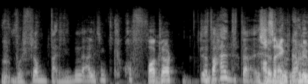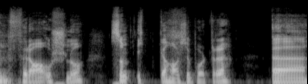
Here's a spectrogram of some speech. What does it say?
Hvorfor i all verden er liksom Koffa klart dette her? Dette Altså en klubb fra Oslo som ikke har supportere, eh,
